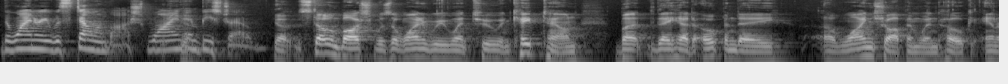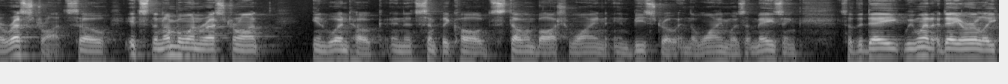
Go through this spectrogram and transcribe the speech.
The winery was Stellenbosch Wine and Bistro. Yeah, Stellenbosch was a winery we went to in Cape Town, but they had opened a, a wine shop in Windhoek and a restaurant. So it's the number one restaurant in Windhoek, and it's simply called Stellenbosch Wine and Bistro, and the wine was amazing. So the day we went a day early,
